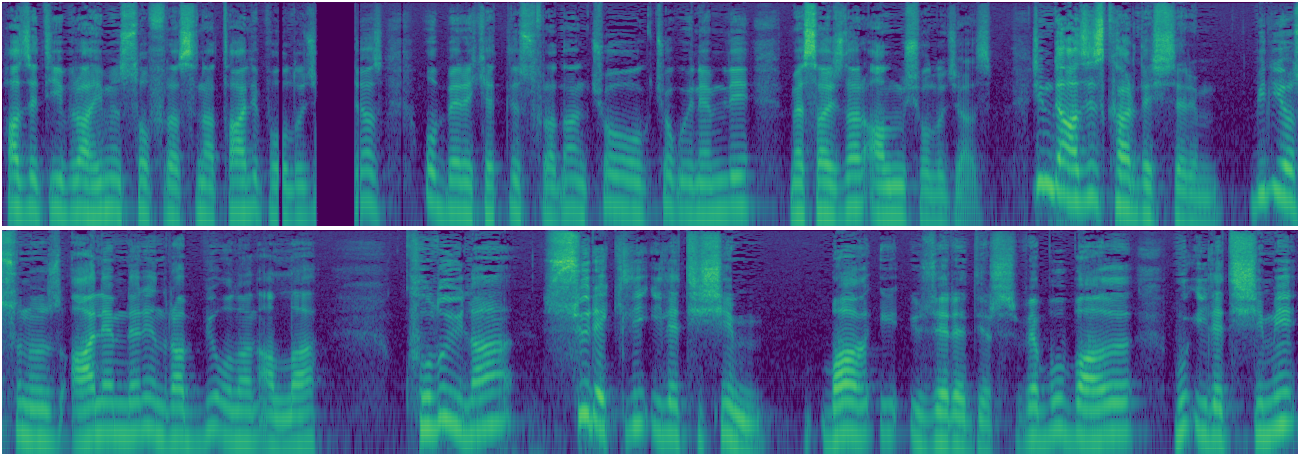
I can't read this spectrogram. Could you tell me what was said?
Hazreti İbrahim'in sofrasına talip olacağız. O bereketli sofradan çok çok önemli mesajlar almış olacağız. Şimdi aziz kardeşlerim biliyorsunuz alemlerin Rabbi olan Allah kuluyla sürekli iletişim bağ üzeredir ve bu bağı bu iletişimi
